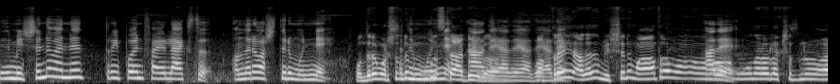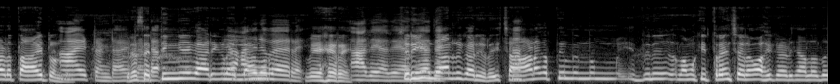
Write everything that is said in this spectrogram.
ഇത് മിഷന് തന്നെ ത്രീ പോയിന്റ് ഫൈവ് ലാക്സ് ഒന്നര വർഷത്തിന് മുന്നേ. ഒന്നര വർഷത്തിന് മുമ്പ്. സ്റ്റാർട്ട് അപ്പൊ അത്രയും അതായത് മിഷന് മാത്രം മൂന്നര ലക്ഷത്തിന് അടുത്തായിട്ടുണ്ട് പിന്നെ സെറ്റിംഗ് കാര്യങ്ങളെല്ലാം വേറെ. ശരിക്കും ഞാനൊരു കാര്യം ഈ ചാണകത്തിൽ നിന്നും ഇതിന് നമുക്ക് ഇത്രയും ചെലവാക്കി കഴിഞ്ഞാൽ അത്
